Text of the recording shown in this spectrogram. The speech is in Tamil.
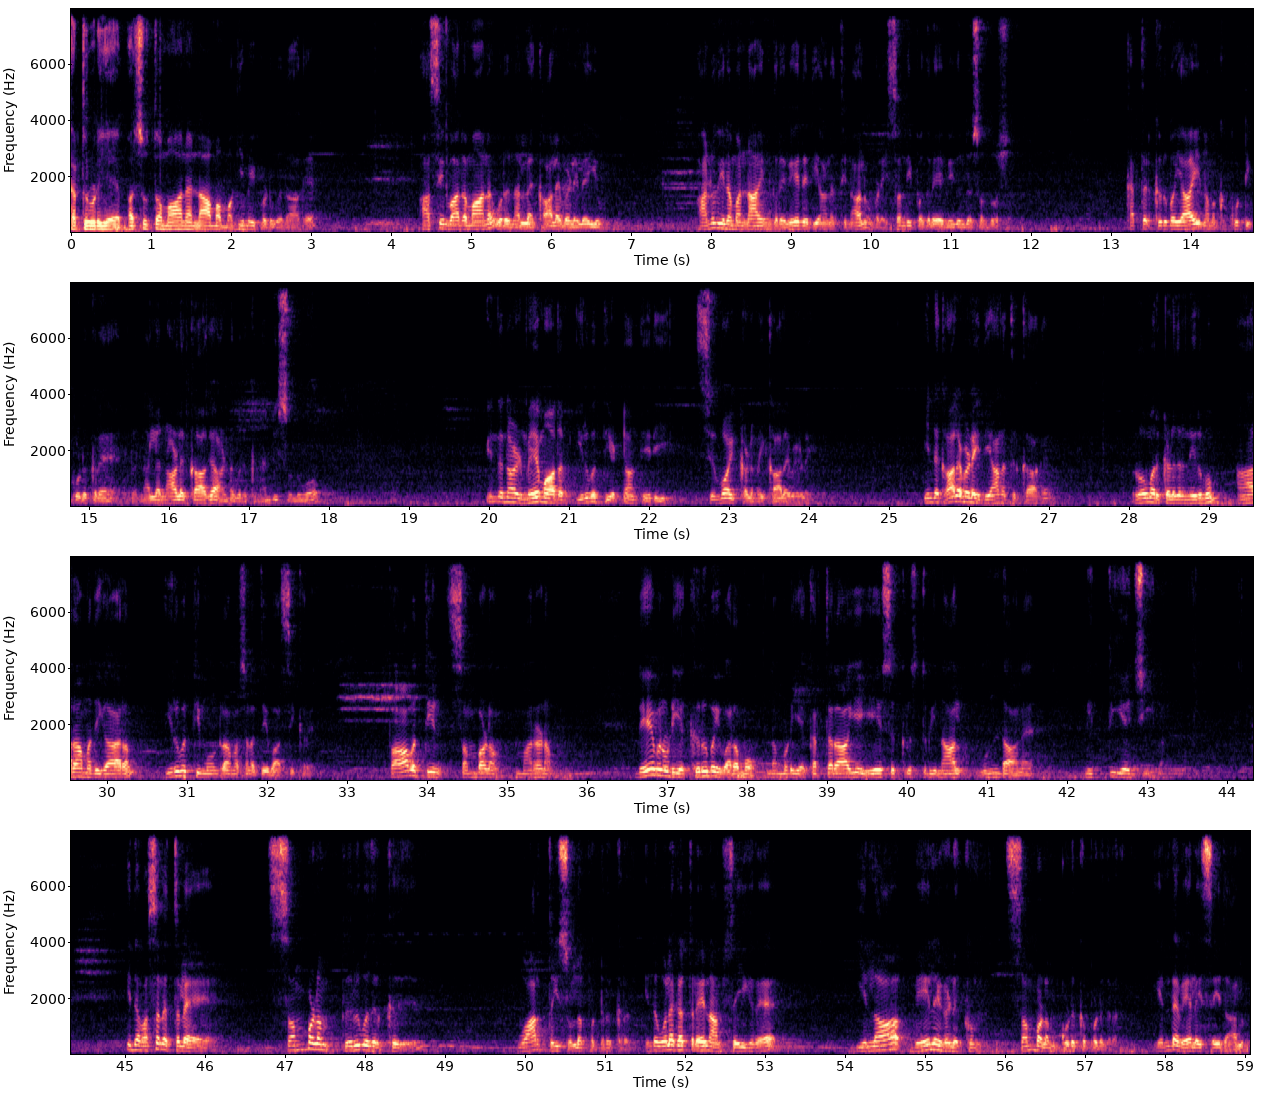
கர்த்தருடைய பரிசுத்தமான நாம மகிமைப்படுவதாக ஆசீர்வாதமான ஒரு நல்ல காலவேளையிலையும் அனுதினமன்னா என்கிற வேத தியானத்தினால் உங்களை சந்திப்பதிலே மிகுந்த சந்தோஷம். கர்த்தர் கிருபையாய் நமக்கு கூட்டி கொடுக்கிற ஒரு நல்ல நாளுக்காக ஆண்டவருக்கு நன்றி சொல்லுவோம். இந்த நாள் மே மாதம் இருபத்தி எட்டாம் தேதி செவ்வாய்க்கிழமை காலவேளை. இந்த காலவேளை தியானத்திற்காக ரோமர் கழுதல் நிருபம் ஆறாம் அதிகாரம் இருபத்தி மூன்றாம் வசனத்தை வாசிக்கிறேன். பாவத்தின் சம்பளம் மரணம். தேவனுடைய கிருபை வரமோ நம்முடைய கர்த்தராகிய இயேசு கிறிஸ்துவினால் உண்டான நித்திய ஜீவன். இந்த வசனத்தில் சம்பளம் பெறுவதற்கு வார்த்தை சொல்லப்பட்டிருக்கிறது. இந்த உலகத்தில் நாம் செய்கிற எல்லா வேலைகளுக்கும் சம்பளம் கொடுக்கப்படுகிறது. எந்த வேலை செய்தாலும்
